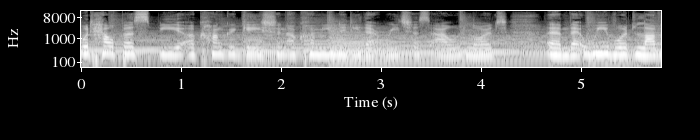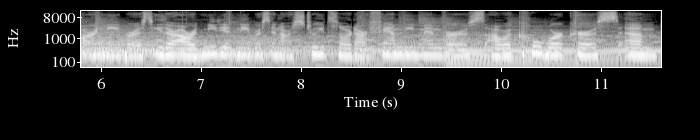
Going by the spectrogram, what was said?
would help us be a congregation, a community that reaches out, Lord, um, that we would love our neighbors, either our immediate neighbors in our streets, Lord, our family members, our co workers. Um,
